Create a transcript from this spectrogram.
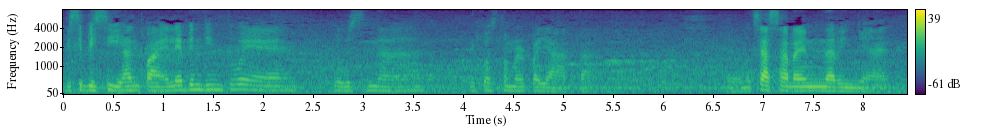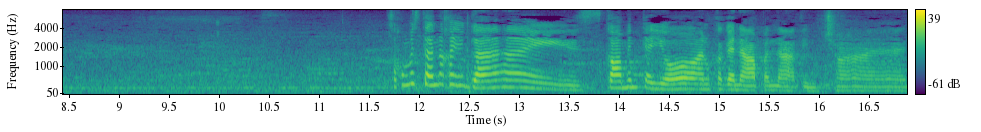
Bisibisihan pa. 11 din to eh. Close na. May customer pa yata. Eh, Magsasara na rin yan. So, kumusta na kayo guys? Comment kayo. Anong kaganapan natin dyan?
